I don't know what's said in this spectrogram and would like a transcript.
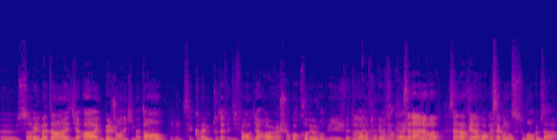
Euh, se réveiller le matin et se dire ah une belle journée qui m'attend mhm. c'est quand même tout à fait différent de dire oh là je suis encore crevé aujourd'hui je vais devoir retourner au travail. Ça n'a rien à voir. Ça n'a rien à voir. Mais ça commence souvent comme ça.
